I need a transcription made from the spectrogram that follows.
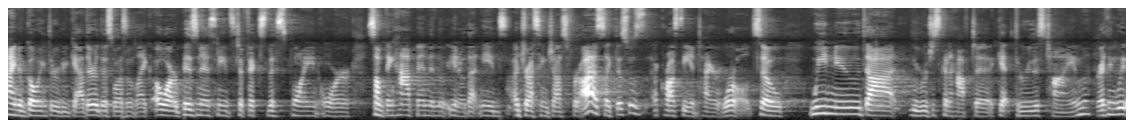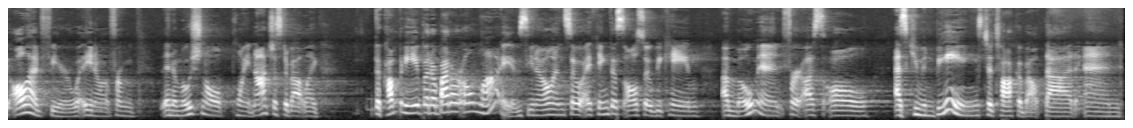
kind of going through together. This wasn't like, oh, our business needs to fix this point or something happened and, you know, that needs addressing just for us. Like this was across the entire world. So we knew that we were just going to have to get through this time. I think we all had fear, you know, from an emotional point, not just about like the company, but about our own lives, you know? And so I think this also became a moment for us all as human beings to talk about that. And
